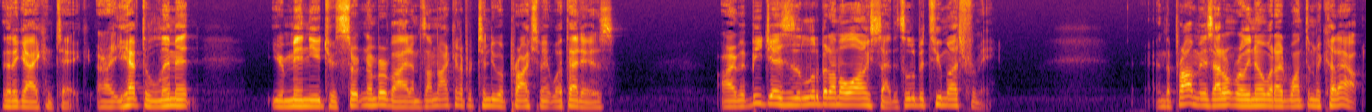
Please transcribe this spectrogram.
that a guy can take. All right, you have to limit your menu to a certain number of items. I'm not going to pretend to approximate what that is. All right, but BJ's is a little bit on the long side. That's a little bit too much for me. And the problem is, I don't really know what I'd want them to cut out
